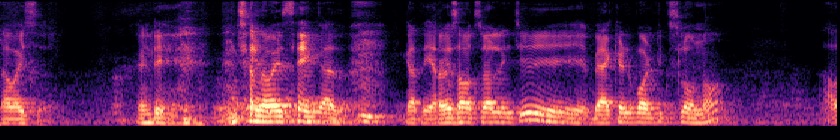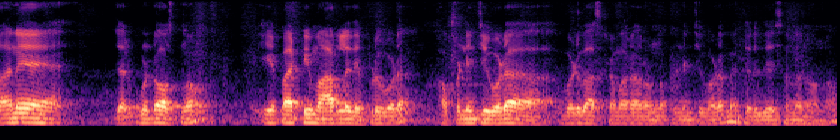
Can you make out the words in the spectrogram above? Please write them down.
నా వయసు. ఏంటి? చిన్న వయసు ఏం కాదు. గత ఇరవై సంవత్సరాల నుంచి బ్యాక్ ఎండ్ పాలిటిక్స్లో ఉన్నాం. అలానే జరుపుకుంటూ వస్తున్నాం. ఏ పార్టీ మారలేదు ఎప్పుడు కూడా. అప్పటి నుంచి కూడా బొడి భాస్కర్ రామారావు ఉన్నప్పటి నుంచి కూడా మేము తెలుగుదేశంలోనే ఉన్నాం.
